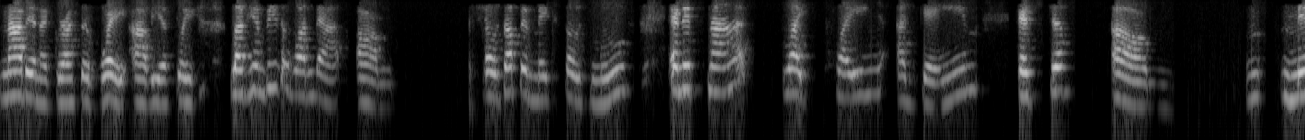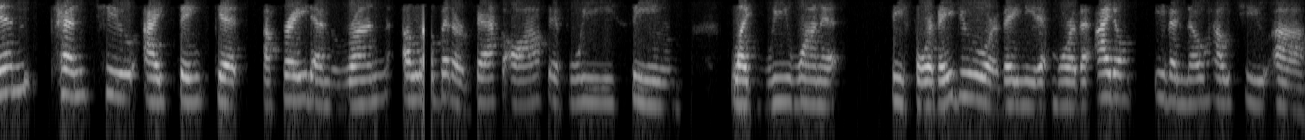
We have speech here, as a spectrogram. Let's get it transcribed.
not in aggressive way, obviously. Let him be the one that um shows up and makes those moves. And it's not like playing a game. It's just um, men tend to, I think, get afraid and run a little bit or back off if we seem like we want it before they do or they need it more. That I don't even know how to uh,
